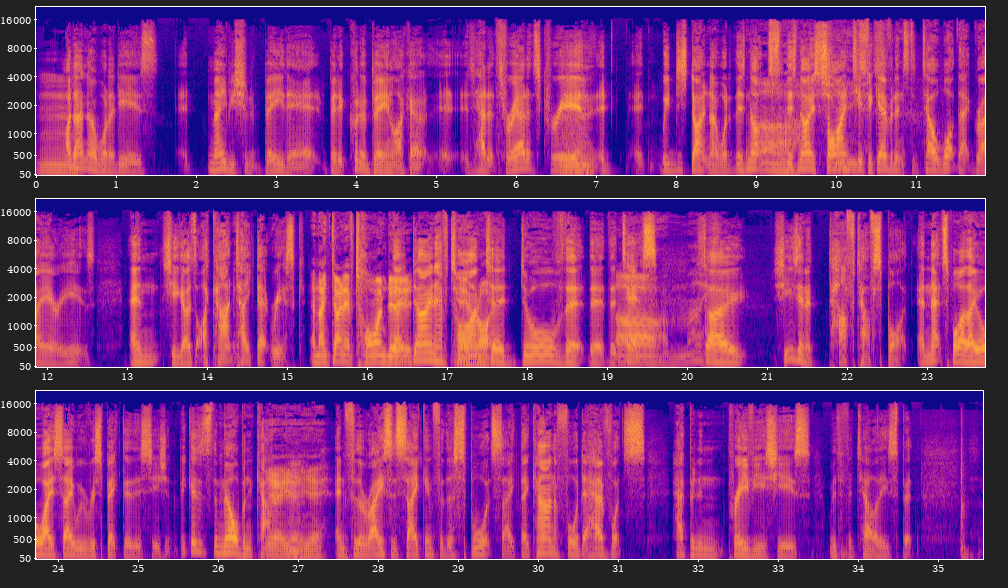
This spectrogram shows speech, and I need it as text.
"I don't hmm. know what it is. It maybe shouldn't be there, but it could have been like a. It, it had it throughout its career, hmm. and it, it, we just don't know what. There's not. Oh, there's no scientific Jesus. evidence to tell what that grey area is." And she goes, "I can't take that risk." And they don't have time to. They don't have Yeah, time right. to do all the the, the ah, tests. Oh, mate. So she's in a tough, tough spot. And that's why they always say we respect her decision because it's the Melbourne Cup. Yeah, yeah, yeah. And for the race's sake and for the sport's sake, they can't afford to have what's happened in previous years with the fatalities. But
